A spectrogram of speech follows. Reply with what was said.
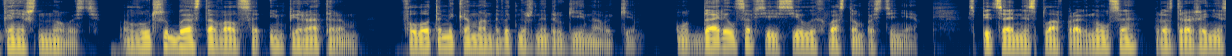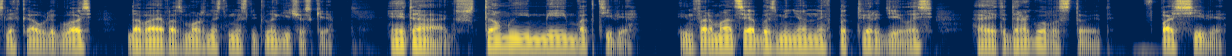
конечно, новость. Лучше бы оставался императором. Флотами командовать нужны другие навыки. Ударил со всей силы хвостом по стене. Специальный сплав прогнулся, раздражение слегка улеглось, давая возможность мыслить логически. Итак, что мы имеем в активе? Информация об измененных подтвердилась, а это дорогого стоит. В пассиве.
